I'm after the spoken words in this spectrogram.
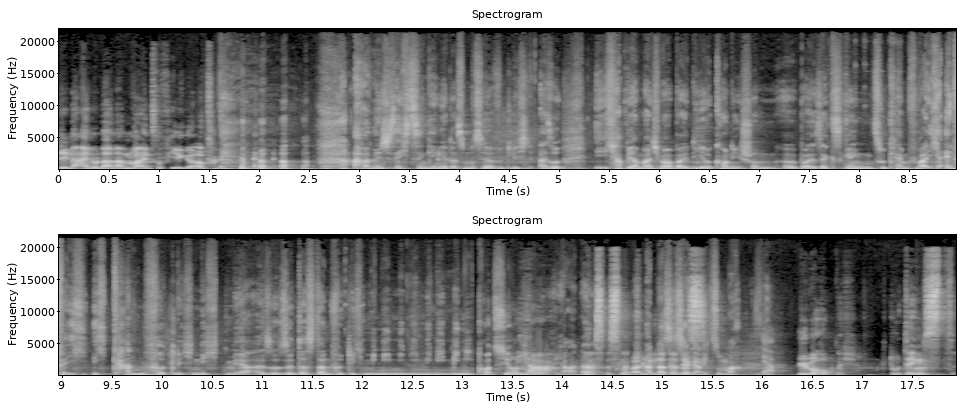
den ein oder anderen Wein zu viel gab. aber Mensch, 16 Gänge, das muss ja wirklich, also ich habe ja manchmal bei dir, Conny, schon äh, bei sechs Gängen zu kämpfen, weil ich einfach, ich, ich kann wirklich nicht mehr. Also sind das dann wirklich mini, mini, mini, mini Portionen? Ja, ja ne? das ist natürlich, weil anders das ist ja gar nicht zu machen. Ja. Überhaupt nicht. Du denkst,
